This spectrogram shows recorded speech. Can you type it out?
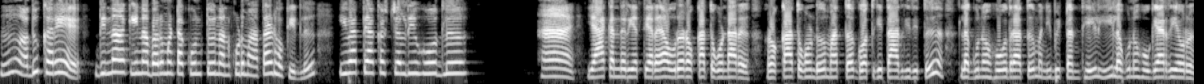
ಹ್ಮ್, ಅದು ಕರೆ. ದಿನ ಆಕಿನ ಬರಮಟ್ಟ ಕುಂತು ನನ್ ಕೂಡ ಮಾತಾಡಿ ಹೋಗಿದ್ಲು ಇವತ್ತೆ ಯಾಕಷ್ಟು ಜಲ್ದಿ ಹೋದ್ಲು? ಹಾ, ಯಾಕಂದ್ರೆ ಎತ್ತಾರ ಅವ್ರ ರೊಕ್ಕ ತಗೊಂಡಾರ. ರೊಕ್ಕ ತಗೊಂಡು ಮತ್ತೆ ಗೊತ್ತಗಿತ್ತ ಆಗಿದಿತ್ತು ಲಗುನ ಹೋದ್ರಾತು ಮನಿ ಬಿಟ್ಟಂತ ಹೇಳಿ ಲಗುನ ಹೋಗ್ಯಾರ್ರಿ ಅವ್ರು.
